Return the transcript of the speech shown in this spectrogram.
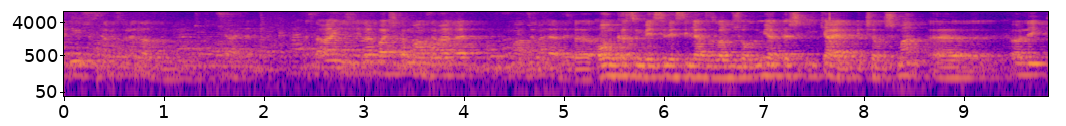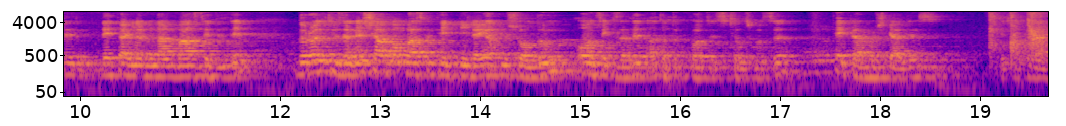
dediğim kısa bir sürede. Yani mesela aynı şeyler başka malzemeler malzemelerle. 10 Kasım vesilesiyle hazırlamış olduğum yaklaşık 2 aylık bir çalışma. E, örneklerin detaylarından bahsedildi. Drolit üzerine şablon baskı tekniğiyle yapmış olduğum 18 adet Atatürk portresi çalışması. Tekrar hoş geldiniz. Teşekkürler.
